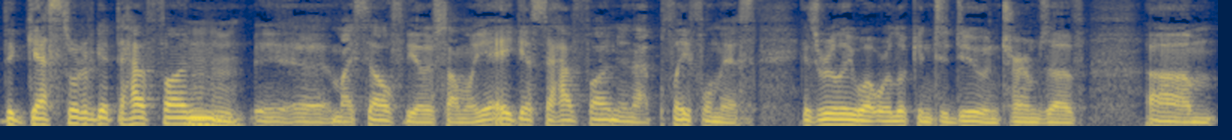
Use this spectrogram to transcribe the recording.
the guests sort of get to have fun. Uh, myself, the other sommelier gets to have fun, and that playfulness is really what we're looking to do in terms of um,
